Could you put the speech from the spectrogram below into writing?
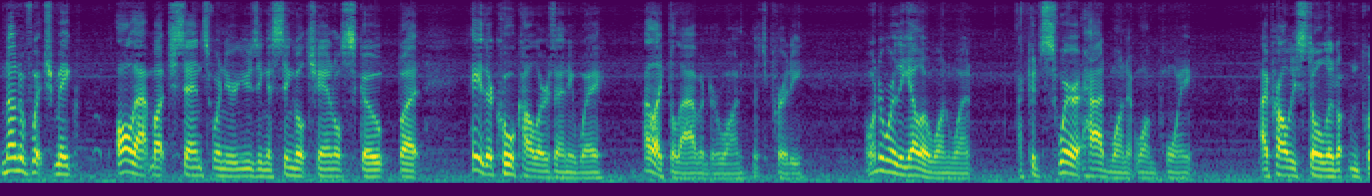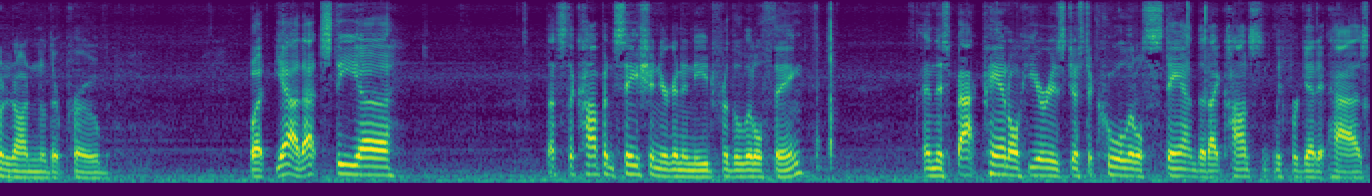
none of which make all that much sense when you're using a single channel scope, but hey, they're cool colors anyway. I like the lavender one. It's pretty. I wonder where the yellow one went. I could swear it had one at one point. I probably stole it and put it on another probe. But yeah, that's the uh, that's the compensation you're going to need for the little thing. And this back panel here is just a cool little stand that I constantly forget it has.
